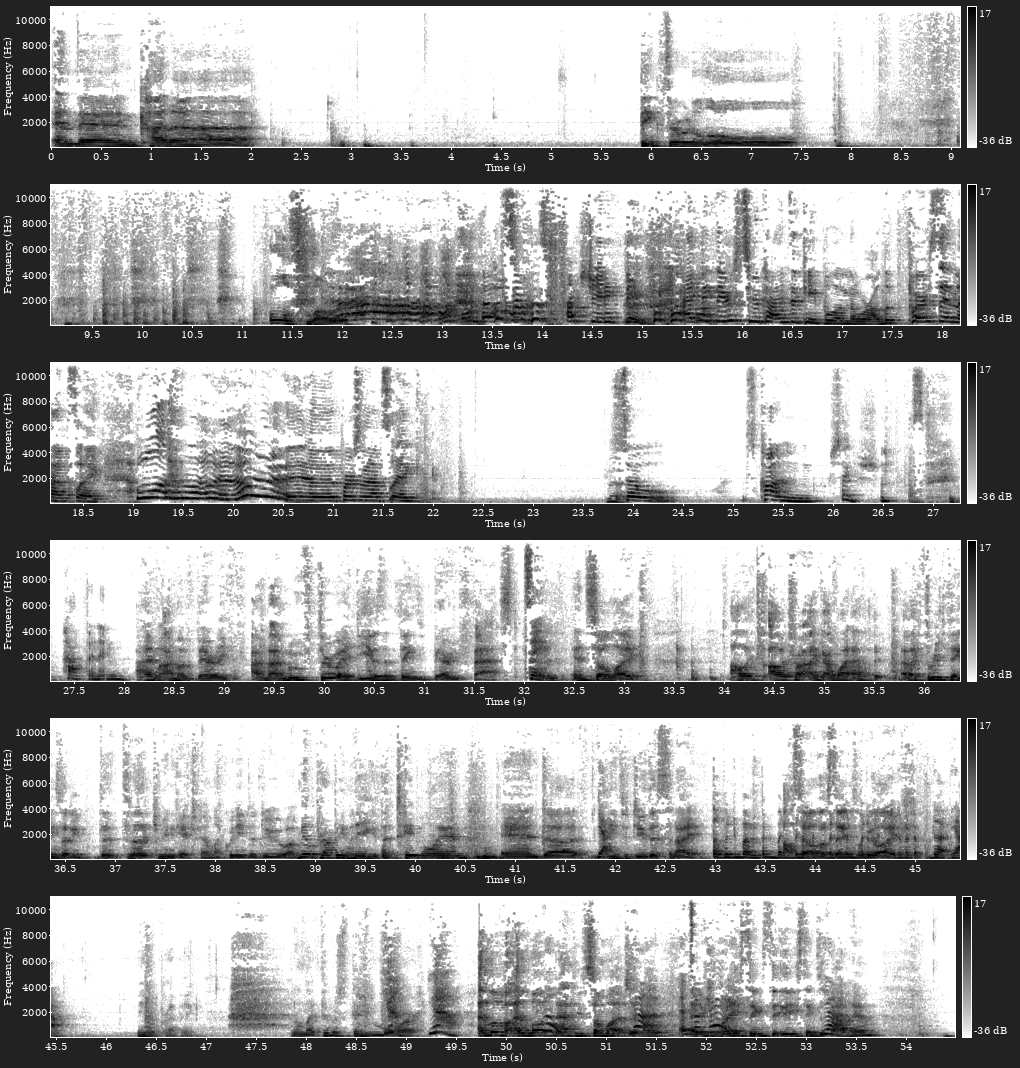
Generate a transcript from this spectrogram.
and then kind of think through it a little. A little slower. that was the most frustrating thing. I think there's two kinds of people in the world: the person that's like, the person that's like, so this conversation's happening. I'm I'm a very I'm, I move through ideas and things very fast, Same. and so like I'll like, I'll try. Like, I want I I like three things that he, to, to communicate to him. Like we need to do uh, meal prepping, we need to get the table in, and uh, Yeah. we need to do this tonight. I'll say all those things, I'll be like- yeah, Meal prepping. And I'm like, there was there was more. yeah. I love I love No. Matthew so much. Yeah, and I, it's I okay. embrace things these things Yeah. about him.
